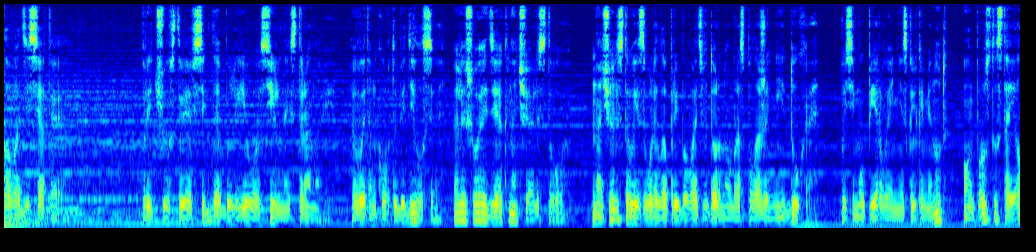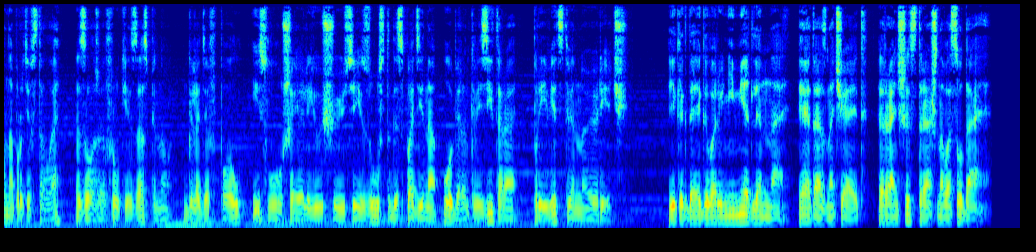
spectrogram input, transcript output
Глава 10. Предчувствия всегда были его сильной стороной. В этом Курт убедился, лишь войдя к начальству. Начальство изволило пребывать в дурном расположении духа. Посему первые несколько минут он просто стоял напротив стола, заложив руки за спину, глядя в пол и слушая льющуюся из уст господина обер-инквизитора приветственную речь. И когда я говорю «немедленно», это означает «раньше страшного суда».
